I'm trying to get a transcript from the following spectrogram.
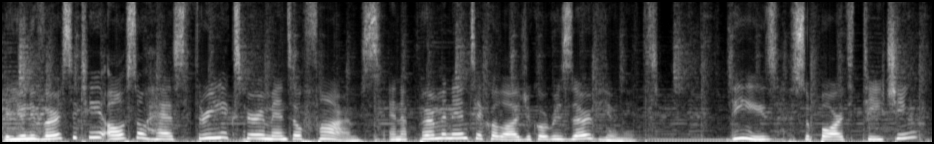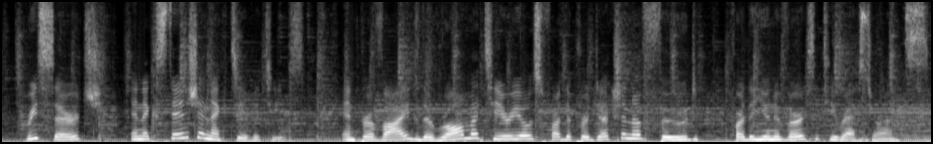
The university also has three experimental farms and a permanent ecological reserve unit. These support teaching, research, and extension activities and provide the raw materials for the production of food for the university restaurants.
